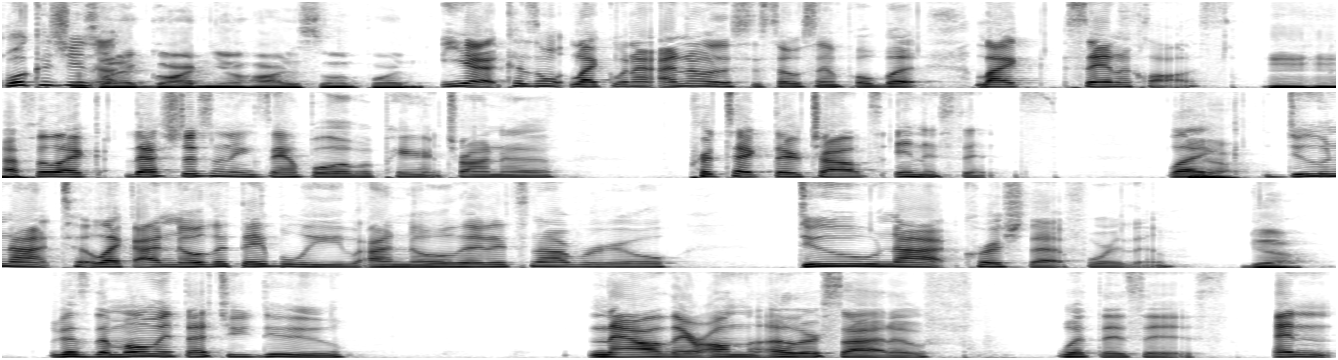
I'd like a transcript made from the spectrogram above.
Well, cause you That's know, why that guarding your heart is so important. yeah, cause like when I, I know this is so simple, but like Santa Claus, Mm-hmm. I feel like that's just an example of a parent trying to protect their child's innocence. Like, Yeah. do not tell. Like, I know that they believe. I know that it's not real. Do not crush that for them. Yeah, Because the moment that you do, now they're on the other side of what this is. And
